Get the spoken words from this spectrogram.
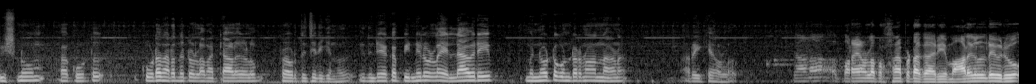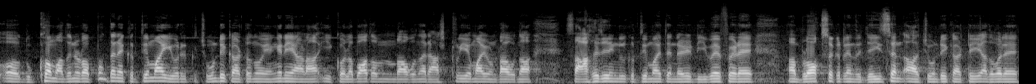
വിഷ്ണുവും കൂട്ട് കൂടെ നടന്നിട്ടുള്ള മറ്റാളുകളും പ്രവർത്തിച്ചിരിക്കുന്നത്. ഇതിന്റെയൊക്കെ പിന്നിലുള്ള എല്ലാവരെയും മുന്നോട്ട് കൊണ്ടുവരണമെന്നാണ് അറിയിക്കാനുള്ളത്. ഇതാണ് പറയാനുള്ള പ്രധാനപ്പെട്ട കാര്യം. ആളുകളുടെ ഒരു ദുഃഖം അതിനോടൊപ്പം തന്നെ കൃത്യമായി ഇവർ ചൂണ്ടിക്കാട്ടുന്നു. എങ്ങനെയാണ് ഈ കൊലപാതകം ഉണ്ടാകുന്ന രാഷ്ട്രീയമായി ഉണ്ടാകുന്ന സാഹചര്യങ്ങൾ കൃത്യമായി തന്നെ ഡിവൈഫൈയുടെ ബ്ലോക്ക് സെക്രട്ടറി ജെയ്സൺ ആ, ചൂണ്ടിക്കാട്ടി. അതുപോലെ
